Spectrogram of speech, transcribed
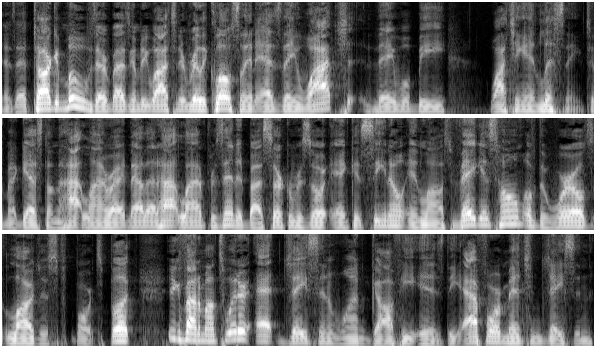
as that target moves, everybody's going to be watching it really closely. And as they watch, they will be watching and listening to my guest on the hotline right now. That hotline presented by Circa Resort and Casino in Las Vegas, home of the world's largest sports book. You can find him on Twitter at Jason1Goff. He is the aforementioned Jason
